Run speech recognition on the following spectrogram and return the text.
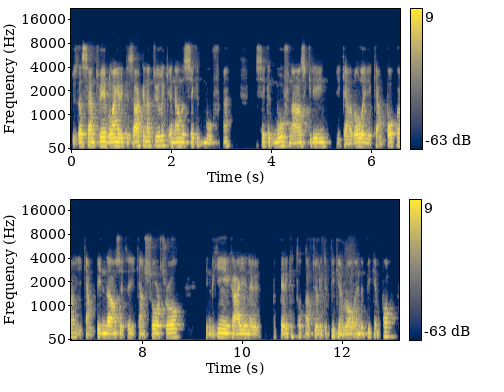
dus dat zijn twee belangrijke zaken natuurlijk. En dan de second move. Hè. De second move na een screen. Je kan rollen, je kan poppen, je kan pin down zetten, je kan short roll. In het begin ga je beperken tot natuurlijk de pick and roll en de pick and pop.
